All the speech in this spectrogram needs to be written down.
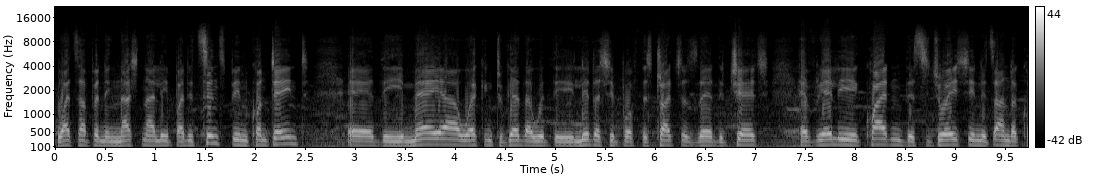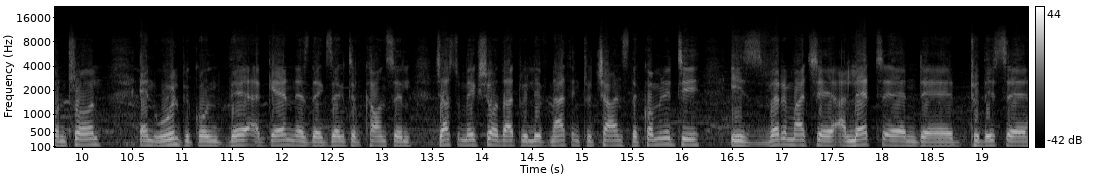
what's happening nationally, but it's since been contained. Uh, the mayor, working together with the leadership of the structures there, the church, have really quietened the situation. It's under control, and we will be going there again as the executive council just to make sure that we leave nothing to chance. The community is very much uh, alert and uh, to this, uh,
